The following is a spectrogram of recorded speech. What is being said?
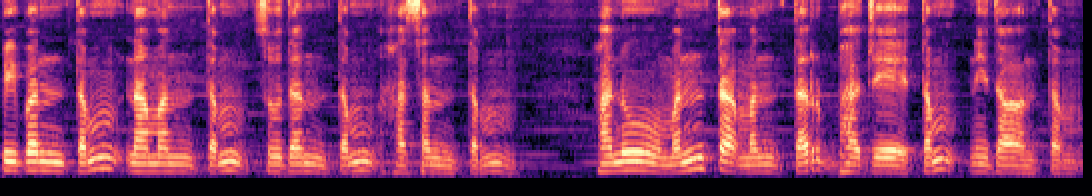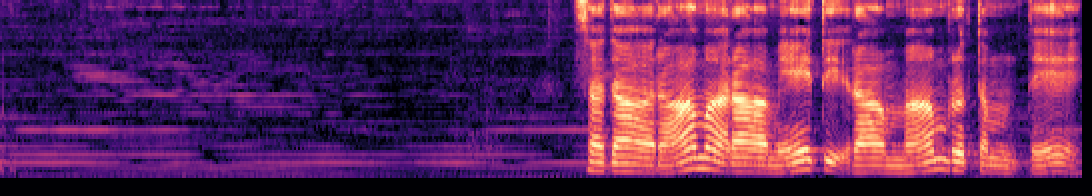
पिबन्तं नमन्तं सुदन्तं हसन्तं। हनूमन्तमन्तर्भजेतं निदान्तम् सदा राम रामेति रामामृतं ते।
